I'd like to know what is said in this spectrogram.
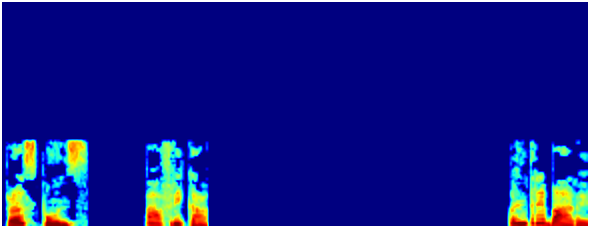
Răspuns. Africa. Întrebare.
